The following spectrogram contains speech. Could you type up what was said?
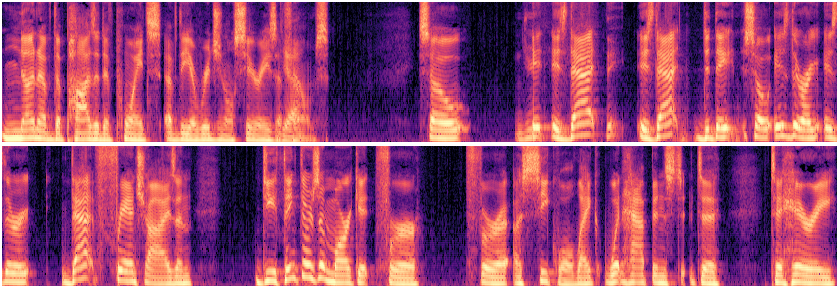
none of the positive points of the original series of Yeah. films. So i- is that is that did they so is there a, is there that franchise and do you think there's a market for for a, a sequel like what happens to to, to Harry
